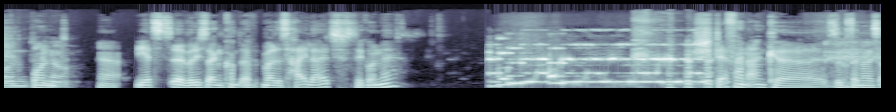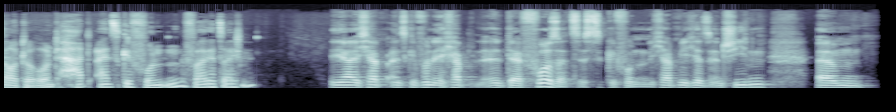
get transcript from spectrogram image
Und, und genau. ja, jetzt äh, würde ich sagen, kommt mal das Highlight. Sekunde. Stefan Anker sucht ein neues Auto und hat eins gefunden? Fragezeichen. Ja, ich habe eins gefunden. Ich habe äh, der Vorsatz ist gefunden. Ich habe mich jetzt entschieden, ähm,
